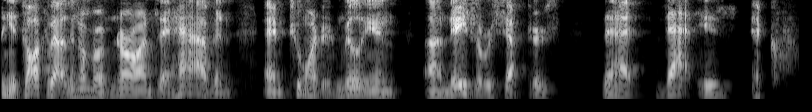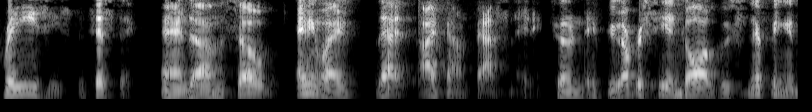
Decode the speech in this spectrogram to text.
when you talk about the number of neurons they have and, and 200 million uh, nasal receptors that that is a crazy statistic. And um, so, anyway, that I found fascinating. So, if you ever see a dog who's sniffing and,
